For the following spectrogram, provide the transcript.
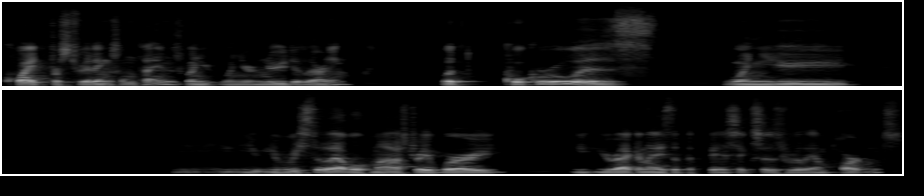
quite frustrating sometimes when when you're new to learning, but Kokoro is when you you, you reach the level of mastery where you, you recognize that the basics is really important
